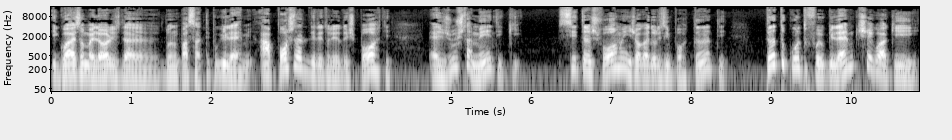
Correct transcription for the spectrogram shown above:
iguais ou melhores da- do ano passado. Tipo Guilherme. A aposta da diretoria do esporte é justamente que se transforma em jogadores importantes, tanto quanto foi o Guilherme que chegou aqui,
